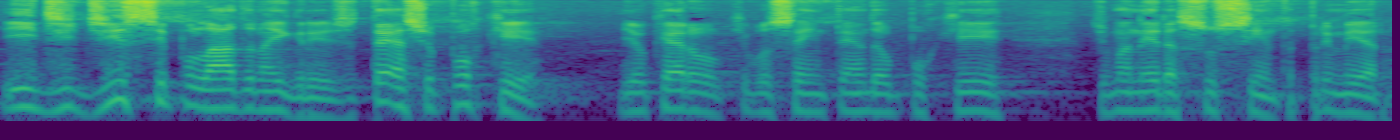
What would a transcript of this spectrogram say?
e de discipulado na igreja. Teste, por quê? E eu quero que você entenda o porquê de maneira sucinta. Primeiro,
